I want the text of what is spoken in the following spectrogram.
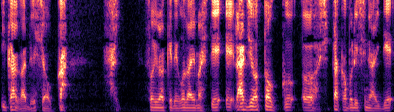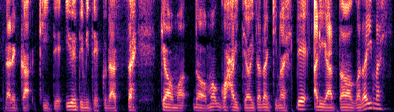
いかがでしょうか？そういうわけでございまして、えラジオトーク、知ったかぶりしないで誰か聞いて入れてみてください。今日もどうもご拝聴いただきましてありがとうございました。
